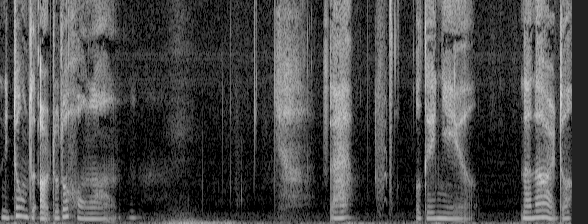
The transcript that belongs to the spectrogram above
你冻得耳朵都红了。来，我给你暖暖耳朵。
